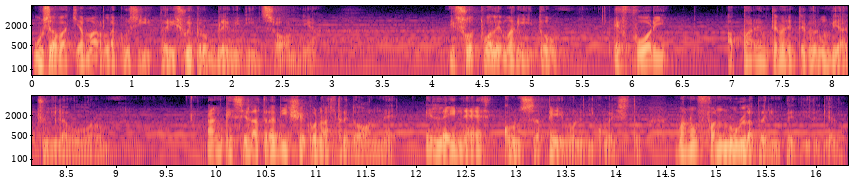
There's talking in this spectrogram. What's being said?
usava chiamarla così per i suoi problemi di insonnia. Il suo attuale marito è fuori apparentemente per un viaggio di lavoro, anche se la tradisce con altre donne e lei ne è consapevole di questo, ma non fa nulla per impedirglielo,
